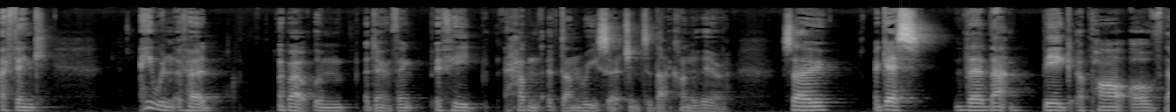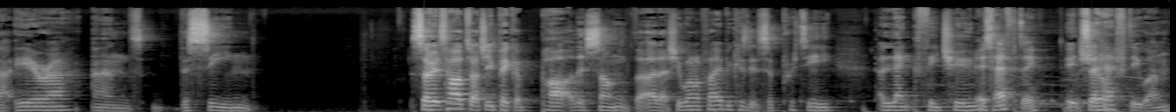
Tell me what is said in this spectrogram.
I think he wouldn't have heard about them, I don't think, if he hadn't have done research into that kind of era. So I guess they're that big a part of that era and the scene. So it's hard to actually pick a part of this song that I'd actually want to play because it's a pretty a lengthy tune. It's hefty. It's sure. a hefty one.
